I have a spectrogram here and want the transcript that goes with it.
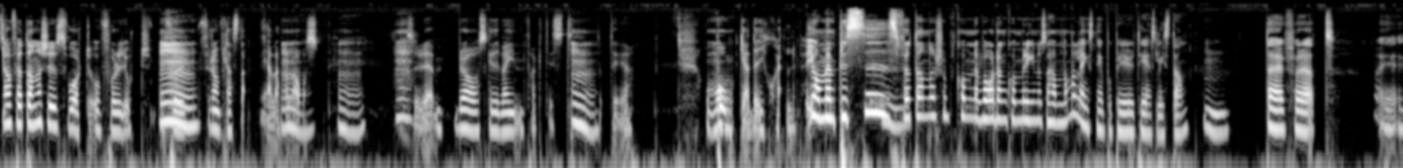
Ja, för att annars är det svårt att få det gjort. Mm. För, för de flesta, i alla fall av oss. Mm. Så det är bra att skriva in faktiskt. Så att det är Och boka dig själv. ja men precis, Mm. för att annars så kommer när vardagen kommer in och så hamnar man längst ner på prioriteringslistan. Mm. Därför att eh,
